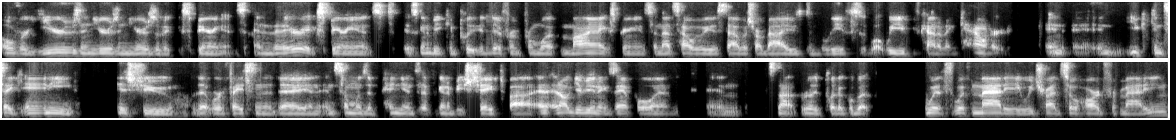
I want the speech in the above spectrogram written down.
over years and years and years of experience. And their experience is going to be completely different from what my experience and that's how we establish our values and beliefs what we've kind of encountered. And, and you can take any issue that we're facing today and, and someone's opinions are going to be shaped by and, and i'll give you an example and and it's not really political but with with maddie we tried so hard for maddie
